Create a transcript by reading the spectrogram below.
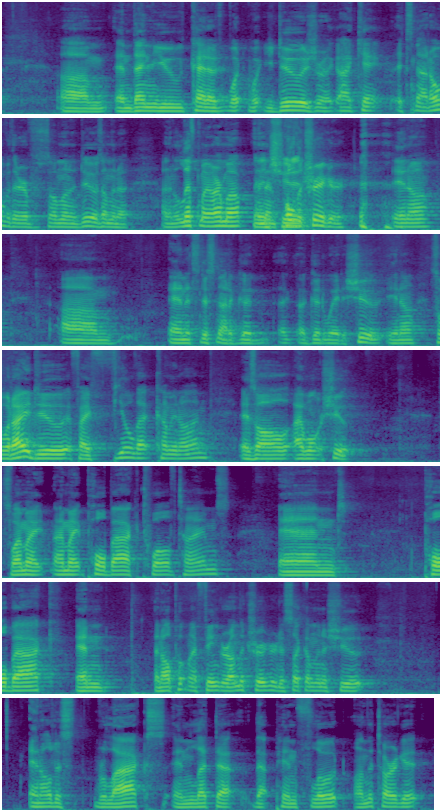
Um, and then you kind of what what you do is you're like I can't it's not over there so I'm gonna do is I'm gonna I'm gonna lift my arm up and, And then pull the trigger, you know, um, and it's just not a good a, a good way to shoot, you know. So what I do if I feel that coming on is all I won't shoot. So I might I might pull back 12 times and pull back and and I'll put my finger on the trigger just like I'm going to shoot and I'll just relax and let that that pin float on the target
